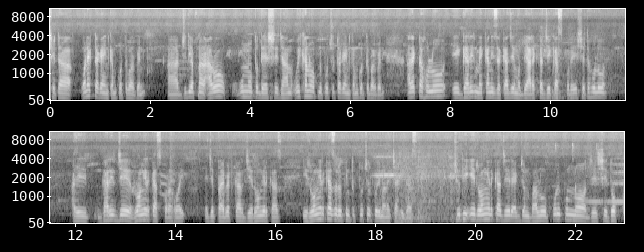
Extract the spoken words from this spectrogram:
সেটা অনেক টাকা ইনকাম করতে পারবেন। আর যদি আপনার আরও উন্নত দেশে যান, ওইখানেও আপনি প্রচুর টাকা ইনকাম করতে পারবেন। আরেকটা হলো এই গাড়ির মেকানিজের কাজের মধ্যে আরেকটা যে কাজ করে, সেটা হলো এই গাড়ির যে রঙের কাজ করা হয়, এই যে প্রাইভেট কার যে রঙের কাজ, এই রঙের কাজেরও কিন্তু প্রচুর পরিমাণে চাহিদা আছে। যদি এই রঙের কাজের একজন ভালো, পরিপূর্ণ যে সে দক্ষ,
